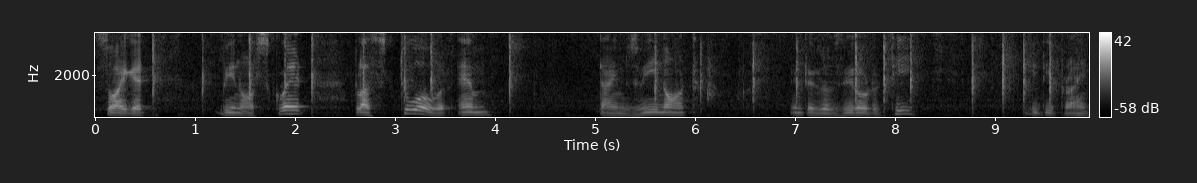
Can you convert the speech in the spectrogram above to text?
so I get v naught squared plus 2 over m times V naught integral 0 to t dt prime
